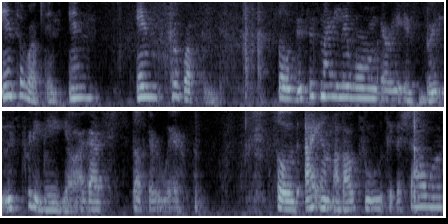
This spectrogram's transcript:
Interrupting. In interrupting. So this is my living room area. It's pretty, it's pretty big, y'all. I got stuff everywhere. So I am about to take a shower.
